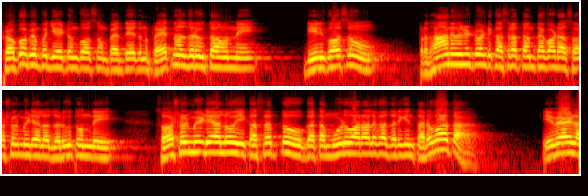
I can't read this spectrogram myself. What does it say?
ప్రకోపింపజేయడం కోసం పెద్ద ఎత్తున ప్రయత్నాలు జరుగుతూ ఉన్నాయి. దీనికోసం ప్రధానమైనటువంటి కసరత్తు అంతా కూడా సోషల్ మీడియాలో జరుగుతుంది. సోషల్ మీడియాలో ఈ కసరత్తు గత మూడు వారాలుగా జరిగిన తర్వాత ఈవేళ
